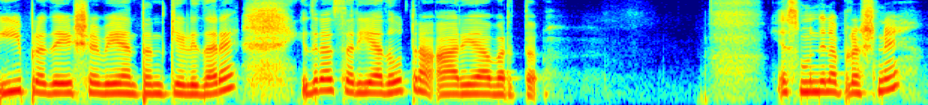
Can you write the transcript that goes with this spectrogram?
ಈ ಪ್ರದೇಶವೇ ಅಂತಂದು ಕೇಳಿದ್ದಾರೆ. ಇದರ ಸರಿಯಾದ ಉತ್ತರ ಆರ್ಯಾವರ್ತ. ಎಸ್ ಮುಂದಿನ ಪ್ರಶ್ನೆ.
